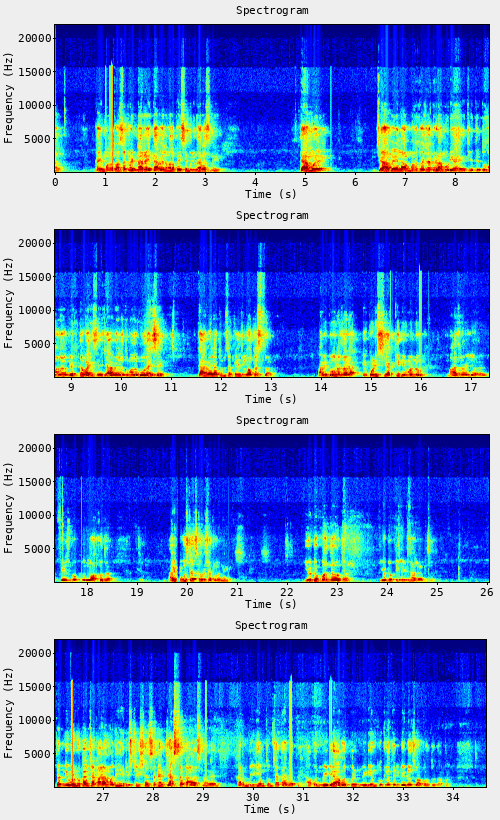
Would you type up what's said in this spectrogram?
काही महत्वाचं घडणार आहे त्यावेळेला मला पैसे मिळणारच नाहीत. त्यामुळे ज्या वेळेला महत्त्वाच्या घडामोडी आहेत जिथे तुम्हाला व्यक्त व्हायचंय ज्या वेळेला तुम्हाला बोलायचं आहे त्यावेळेला तुमचं पेज लॉक असतं. आम्ही दोन हजार एकोणीसची अख्खी निवडणूक माझं फेसबुक लॉक होतं. आम्ही पोस्टच करू शकलो नाही. युट्यूब बंद होतं. युट्यूब डिलीट झालं तर निवडणुकांच्या काळामध्ये हे रिस्ट्रिक्शन सगळ्यात जास्त काळ असणार आहे कारण मीडियम तुमच्या ताब्यात नाही. आपण मीडिया आहोत पण मीडियम कुठलं तरी वेगळंच वापरतो आपण.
